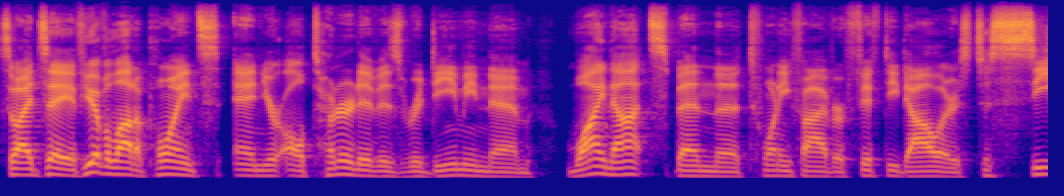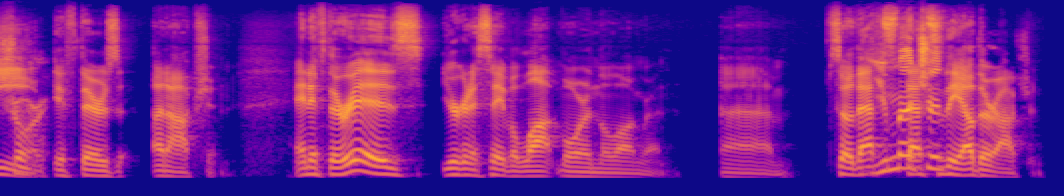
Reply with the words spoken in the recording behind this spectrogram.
So I'd say if you have a lot of points and your alternative is redeeming them, why not spend the 25 or $50 to see sure. if there's an option? And if there is, you're going to save a lot more in the long run. Um, so that's, that's the other option.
